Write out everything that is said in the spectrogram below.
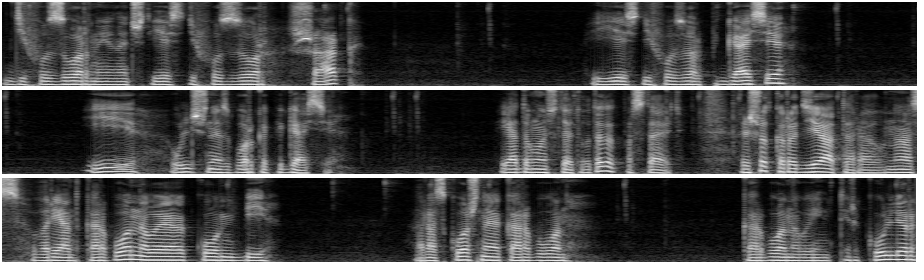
диффузорный. Значит, есть диффузор Shark. Есть диффузор Pegasi и уличная сборка Пегаси. Я думаю, стоит вот этот поставить. Решетка радиатора. У нас вариант карбоновая комби. Роскошная карбон. Карбоновый интеркулер.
